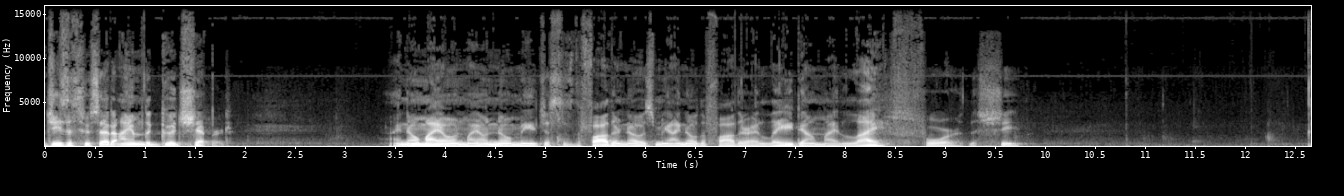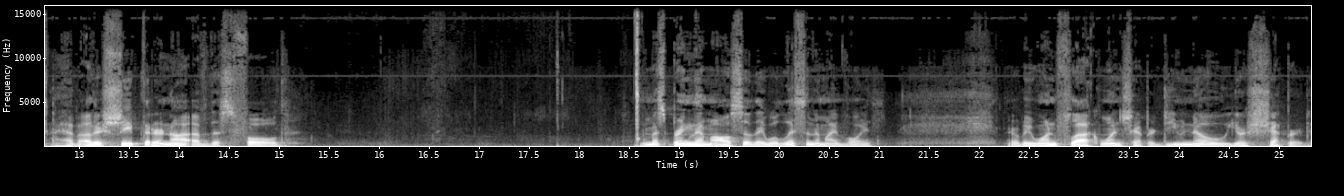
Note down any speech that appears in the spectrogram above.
Jesus, who said, I am the good shepherd. I know my own, my own know me. Just as the Father knows me, I know the Father. I lay down my life for the sheep. I have other sheep that are not of this fold. I must bring them also. They will listen to my voice. There will be one flock, one shepherd. Do you know your shepherd?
